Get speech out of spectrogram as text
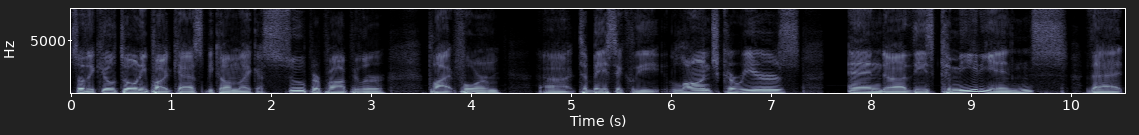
So the Kill Tony podcast become like a super popular platform uh, to basically launch careers. And uh, these comedians that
